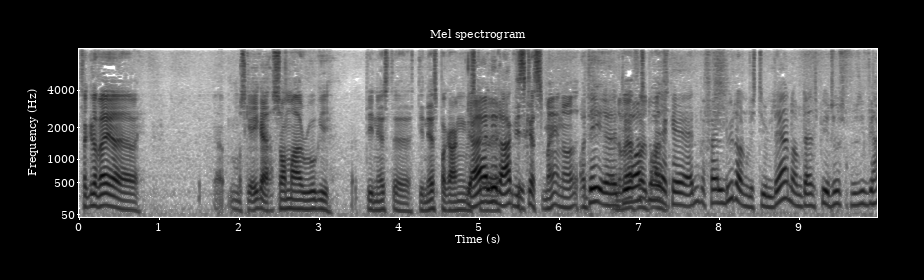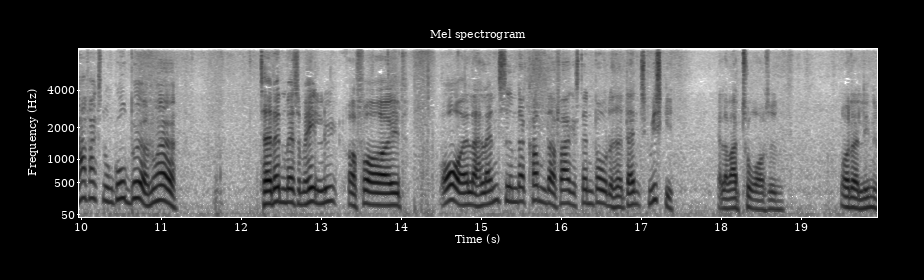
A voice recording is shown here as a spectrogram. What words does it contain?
Så kan det være, at jeg, jeg måske ikke er så meget rookie de næste, de næste par gange, vi, Jeg er skal, lidt vi skal smage noget. Og det, øh, i det er også noget, jeg kan anbefale lytteren, hvis de vil lære noget om dansk spiritus. Fordi vi har faktisk nogle gode bøger. Nu har jeg taget den med som er helt ny. Og for et år eller halvandet siden, der kom der faktisk den bog, der hedder Dansk Whisky. Eller var det to år siden? Noget der lignende.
